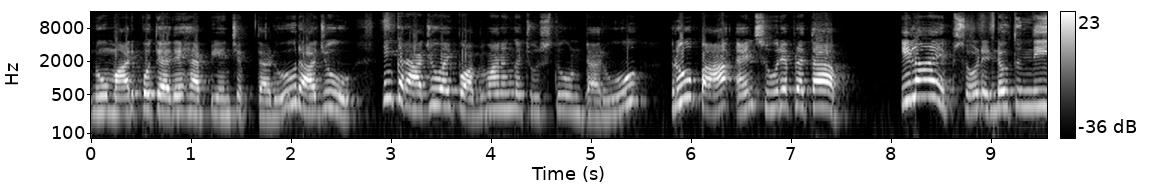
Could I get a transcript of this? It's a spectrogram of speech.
నువ్వు మారిపోతే అదే హ్యాపీ అని చెప్తాడు రాజు. ఇంకా రాజు వైపు అభిమానంగా చూస్తూ ఉంటారు రూప అండ్ సూర్యప్రతాప్. ఇలా ఎపిసోడ్ ఎండ్ అవుతుంది.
